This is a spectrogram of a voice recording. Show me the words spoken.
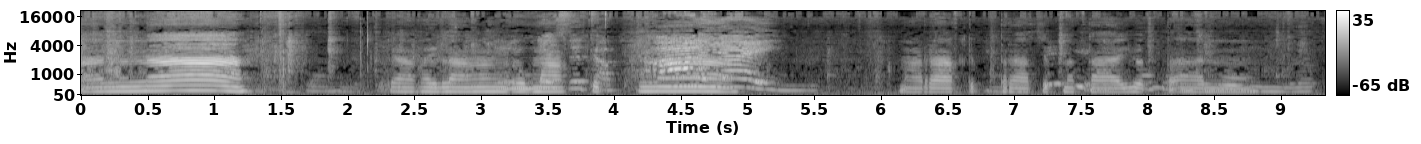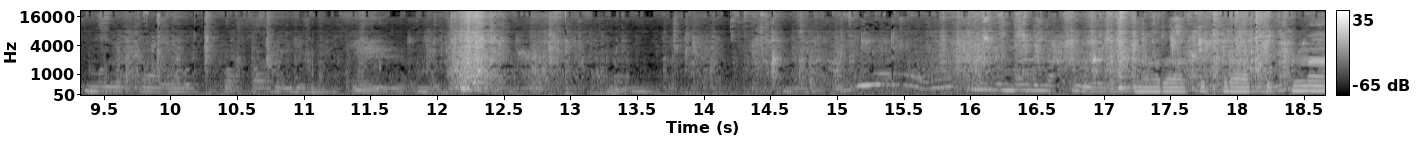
Ano? Kaya kailangan rumakit na. Marakit-rakit na tayo at paano. Marakit-rakit na.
